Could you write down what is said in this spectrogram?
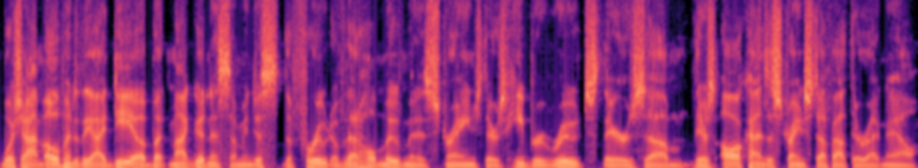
which I'm open to the idea, but my goodness, I mean just the fruit of that whole movement is strange. There's Hebrew roots, there's um there's all kinds of strange stuff out there right now.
